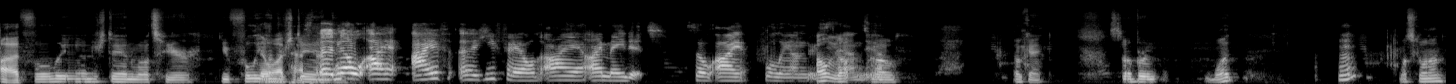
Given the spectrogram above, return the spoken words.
Uh, Fully understand what's here. You fully No, understand. Uh, no, I, I've, uh, he failed. I, I made it. So I fully understand. Oh, no. yeah. So, okay. So, Bern, what? Hmm? What's going on?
